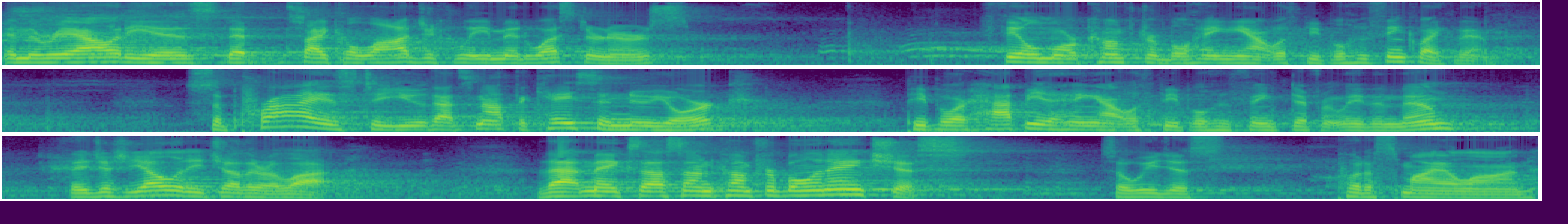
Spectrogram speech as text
And the reality is that psychologically, Midwesterners feel more comfortable hanging out with people who think like them. Surprise to you, that's not the case in New York. People are happy to hang out with people who think differently than them. They just yell at each other a lot. That makes us uncomfortable and anxious. So we just put a smile on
